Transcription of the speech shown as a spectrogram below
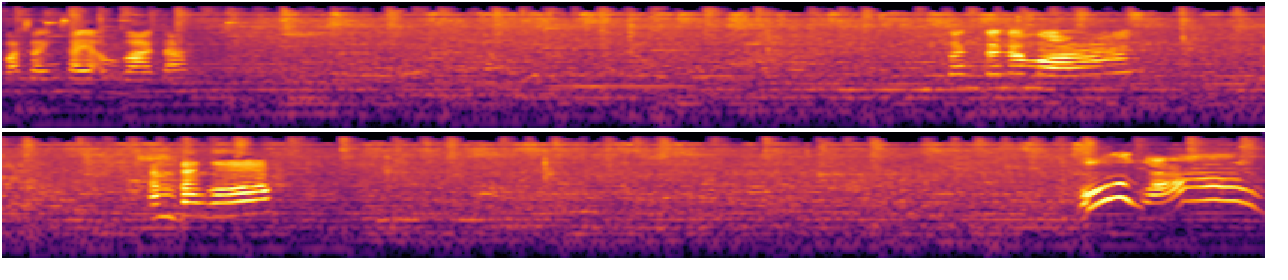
Basang saya ang bata. Ganda naman. Ang bango. Wow!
